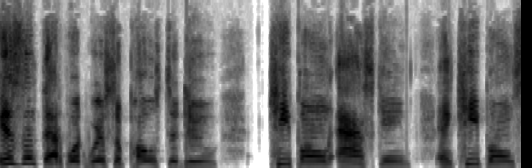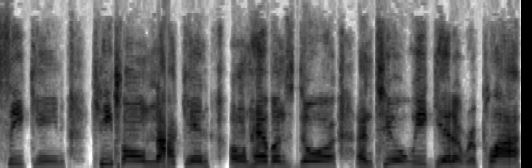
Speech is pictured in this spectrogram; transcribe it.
Isn't that what we're supposed to do? Keep on asking and keep on seeking, keep on knocking on heaven's door until we get a reply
